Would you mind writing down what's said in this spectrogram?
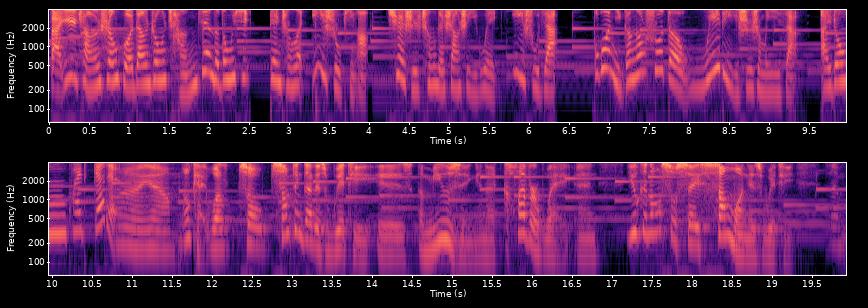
把日常生活当中常见的东西变成了艺术品啊，确实称得上是一位艺术家。不过，你刚刚说的 witty 是什么意思啊 ？I don't quite get it. Uh, yeah. Okay. Well, so something that is witty is amusing in a clever way. And you can also say someone is witty. Um,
